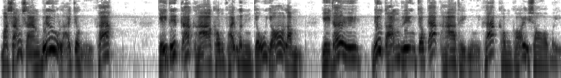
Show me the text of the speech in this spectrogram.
Mà sẵn sàng biếu lại cho người khác. Chỉ tiếc các hạ không phải mình chủ gió lầm. Vì thế, nếu tặng riêng cho các hạ thì người khác không khỏi so bì.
